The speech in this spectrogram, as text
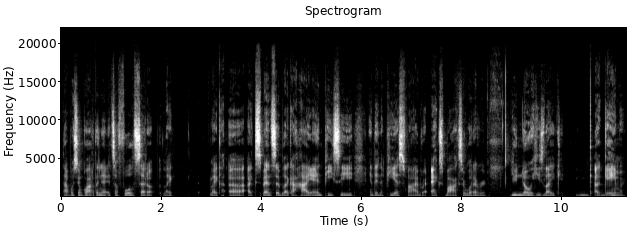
Tapos yung kwarto niya, it's a full setup. Like, like uh, expensive, like a high end PC and then a PS5 or Xbox or whatever, you know he's like a gamer.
